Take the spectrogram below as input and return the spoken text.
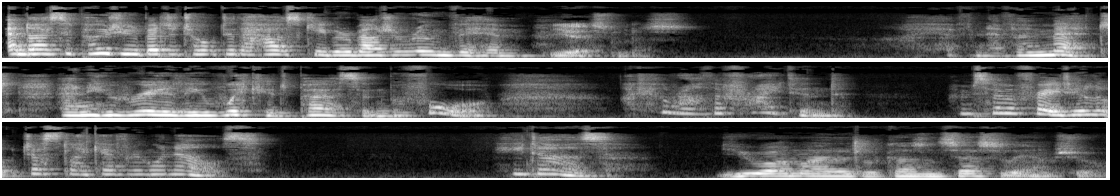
And I suppose you'd better talk to the housekeeper about a room for him. Yes, miss. Never met any really wicked person before. I feel rather frightened. I'm so afraid he'll look just like everyone else. He does. You are my little cousin Cecily, I'm sure.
